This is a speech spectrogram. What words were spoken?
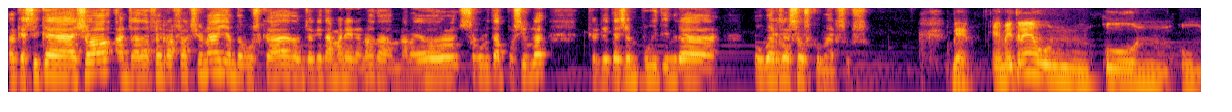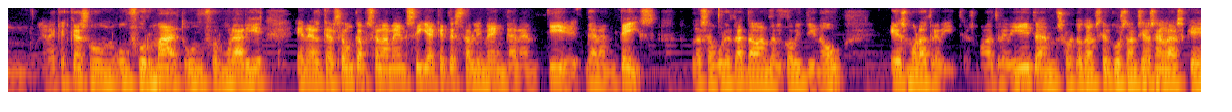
El que sí que això ens ha de fer reflexionar i hem de buscar doncs, aquesta manera, no? de, amb la major seguretat possible, que aquesta gent pugui tindre oberts els seus comerços. Bé, emetre un, un, un, en aquest cas un, un format, un formulari en el que el seu encapçalament sigui aquest establiment garantir, garanteix la seguretat davant del Covid-19 és molt atrevit. És molt atrevit, en, sobretot en circumstàncies en les que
